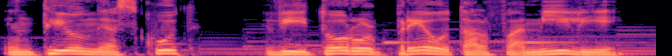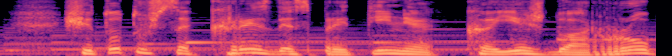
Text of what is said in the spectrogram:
întâiul născut, viitorul preot al familiei, și totuși să crezi despre tine că ești doar rob,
